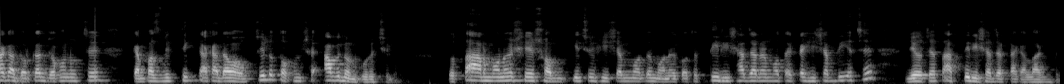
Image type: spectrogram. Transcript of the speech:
টাকা দরকার। যখন হচ্ছে ক্যাম্পাস ভিত্তিক টাকা দেওয়া হচ্ছিল, তখন সে আবেদন করেছিল। তো তার মনে সে সব কিছু হিসাব মতে মনে কত তিরিশ হাজারের মতো একটা হিসাব দিয়েছে যে হচ্ছে তার তিরিশ হাজার টাকা লাগবে।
